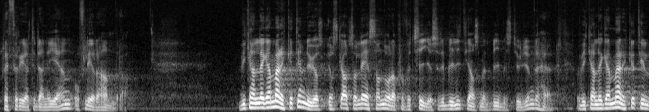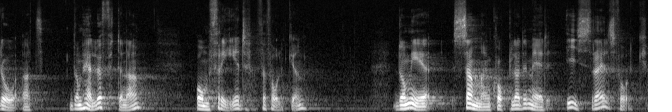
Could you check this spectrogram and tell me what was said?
referera till den igen, och flera andra. Vi kan lägga märke till nu, jag ska alltså läsa några profetier, så det blir lite grann som ett bibelstudium det här. Och vi kan lägga märke till då att de här löftena om fred för folken, de är sammankopplade med Israels folk.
